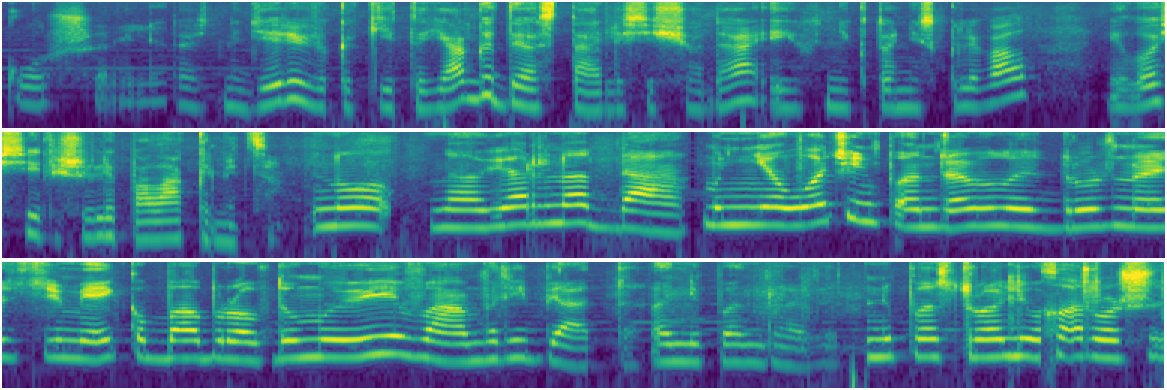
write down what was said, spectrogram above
кушали. То есть на дереве какие-то ягоды остались еще, да? Их никто не склевал, и лоси решили полакомиться. Ну, наверное, да. Мне очень понравилась дружная семейка бобров. Думаю, и вам, ребята, они понравятся. Они построили хороший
